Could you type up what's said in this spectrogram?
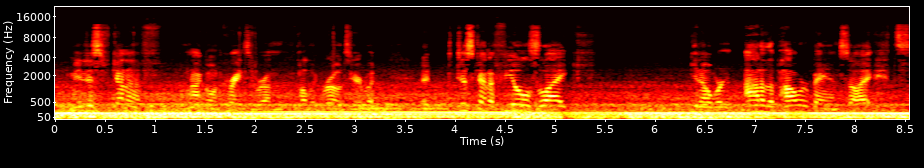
I mean, just kind of, I'm not going crazy, we're on public roads here, but it just kind of feels like, you know, we're out of the power band. So I, it's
